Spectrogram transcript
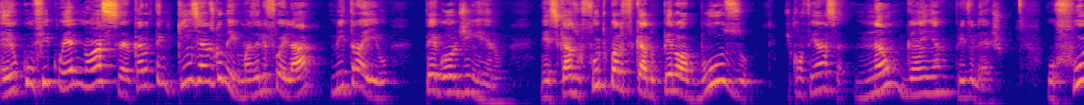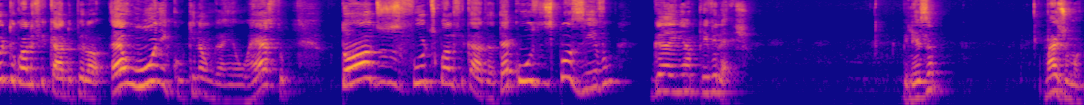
Eu confio com ele. Nossa, o cara tem 15 anos comigo, mas ele foi lá, me traiu, pegou o dinheiro. Nesse caso, o furto qualificado pelo abuso de confiança não ganha privilégio. O furto qualificado pelo é o único que não ganha. O resto, todos os furtos qualificados, até com uso de explosivo, ganha privilégio. Beleza? Mais uma.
